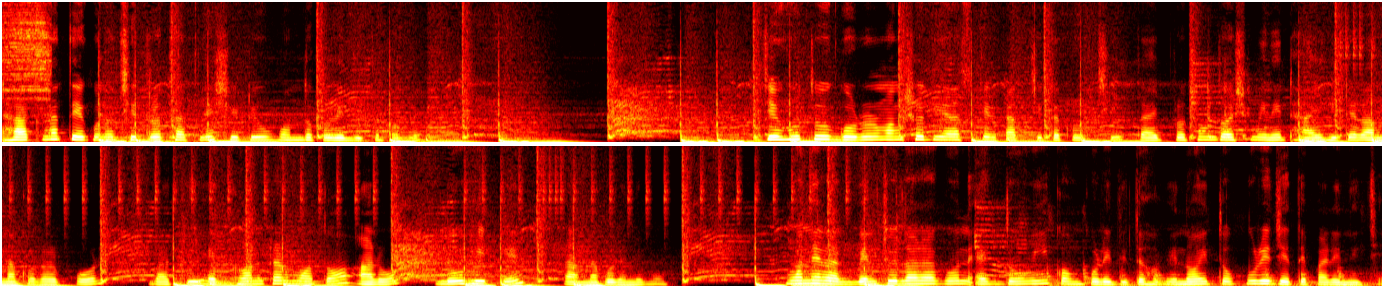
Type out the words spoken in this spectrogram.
ঢাকনাতে কোনো ছিদ্র থাকলে সেটিও বন্ধ করে দিতে হবে। যেহেতু গরুর মাংস দিয়ে আজকের কাচ্চিটা করছি, তাই প্রথম দশ মিনিট হাই হিটে রান্না করার পর বাকি এক ঘণ্টার মতো আরও লো হিটে রান্না করে নেব। মনে রাখবেন, চুলার আগুন একদমই কম করে দিতে হবে, নয়তো পুড়ে যেতে পারে নিচে।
